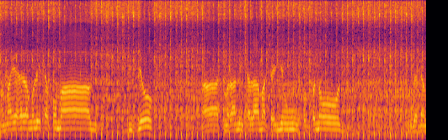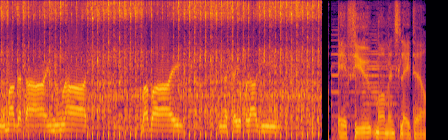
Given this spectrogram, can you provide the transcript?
Mamaya na lang ulit ako mag-video. At maraming salamat sa inyong pagpanood. Magandang umaga sa inyong lahat. Bye-bye. Ingat kayo palagi. A few moments later.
